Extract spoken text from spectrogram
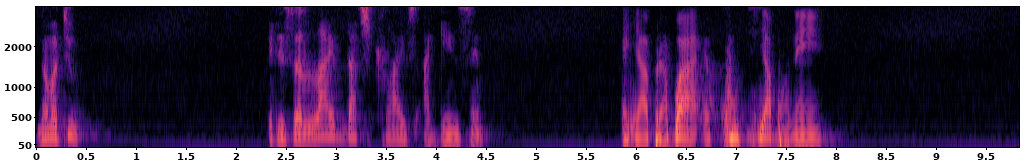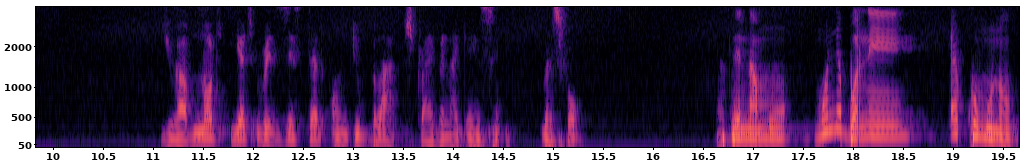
Number two, it is a life that strives against sin. Ɛyɛ abrabɔ a ɛko tia bɔne You have not yet resisted unto blood, striving against him. Verse 4. wɔsɛ na mo mo ne bɔne ɛko mu no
